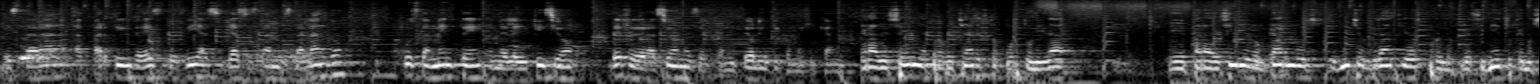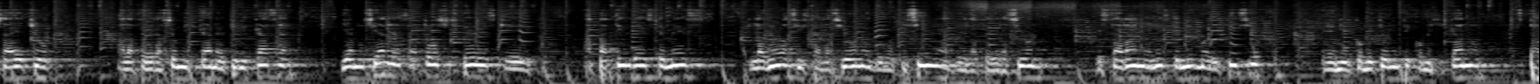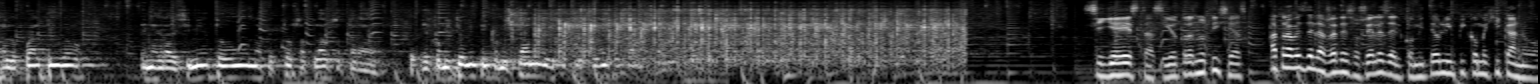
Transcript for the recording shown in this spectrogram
estará a partir de estos días, ya se están instalando justamente en el edificio de federaciones del Comité Olímpico Mexicano. Agradecer y aprovechar esta oportunidad eh, para decirle, don Carlos, muchas gracias por el ofrecimiento que nos ha hecho a la Federación Mexicana de Tiro y Casa y anunciarles a todos ustedes que a partir de este mes las nuevas instalaciones de oficinas de la Federación estarán en este mismo edificio en el Comité Olímpico Mexicano, para lo cual pido en agradecimiento un afectuoso aplauso para el Comité Olímpico Mexicano y su presidente. Sigue estas y otras noticias a través de las redes sociales del Comité Olímpico Mexicano.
